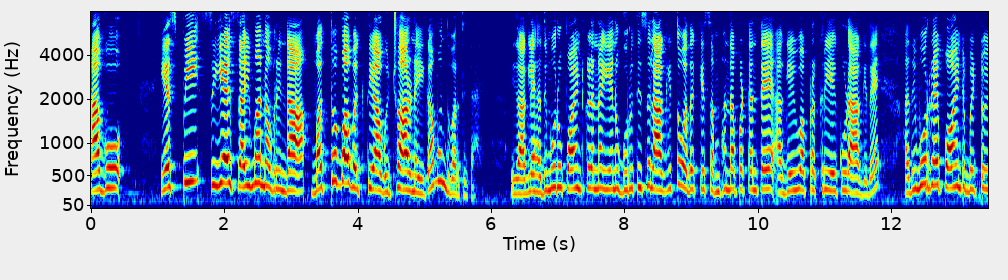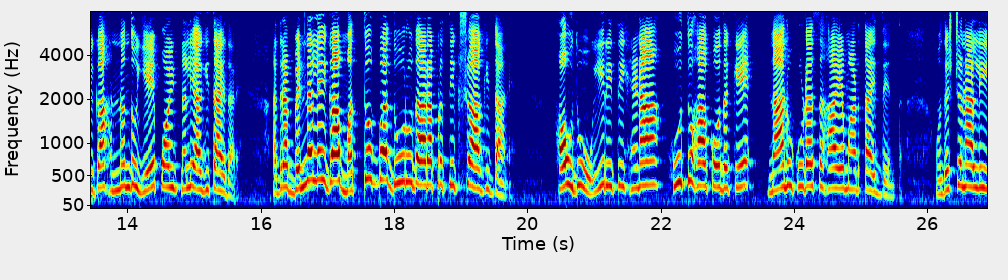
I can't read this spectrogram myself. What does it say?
ಹಾಗೂ ಎಸ್ಪಿ ಸಿಎ ಸೈಮನ್ ಅವರಿಂದ ಮತ್ತೊಬ್ಬ ವ್ಯಕ್ತಿಯ ವಿಚಾರಣೆ ಈಗ ಮುಂದುವರೆದಿದೆ. ಈಗಾಗಲೇ ಹದಿಮೂರು ಪಾಯಿಂಟ್ಗಳನ್ನು ಏನು ಗುರುತಿಸಲಾಗಿತ್ತು, ಅದಕ್ಕೆ ಸಂಬಂಧಪಟ್ಟಂತೆ ಅಗೆಯುವ ಪ್ರಕ್ರಿಯೆ ಕೂಡ ಆಗಿದೆ. ಹದಿಮೂರನೇ ಪಾಯಿಂಟ್ ಬಿಟ್ಟು ಈಗ ಹನ್ನೊಂದು ಎ ಪಾಯಿಂಟ್ನಲ್ಲಿ ಅಗಿತಾ ಇದ್ದಾರೆ. ಅದರ ಬೆನ್ನಲ್ಲೇ ಈಗ ಮತ್ತೊಬ್ಬ ದೂರುದಾರ ಪ್ರತ್ಯಕ್ಷ ಆಗಿದ್ದಾನೆ. ಹೌದು, ಈ ರೀತಿ ಹೆಣ ಹೂತು ಹಾಕೋದಕ್ಕೆ ನಾನು ಕೂಡ ಸಹಾಯ ಮಾಡ್ತಾ ಇದ್ದೆ ಅಂತ. ಒಂದಷ್ಟು ಜನ ಅಲ್ಲಿ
